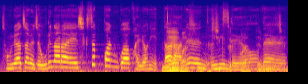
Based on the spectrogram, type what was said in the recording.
정리하자면 이제 우리나라의 식습관과 관련이 네, 있다라는. 식습관 의미인데요. 네. 네.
